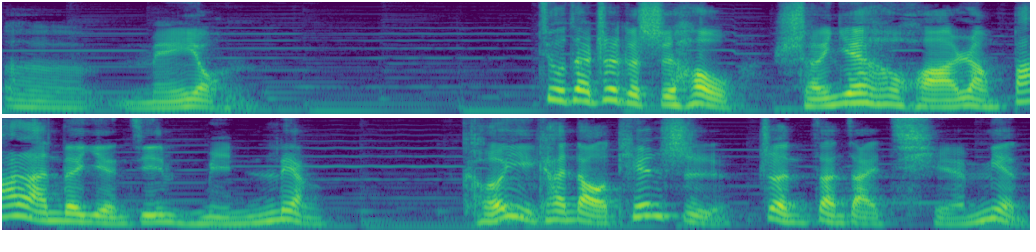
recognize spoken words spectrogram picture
呃，没有。”就在这个时候，神耶和华让巴兰的眼睛明亮，可以看到天使正站在前面。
